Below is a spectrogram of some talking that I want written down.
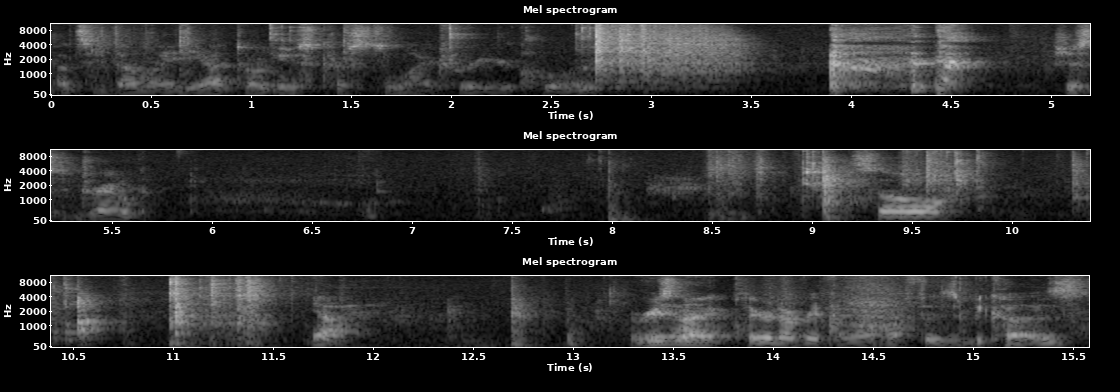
That's a dumb idea. Don't use Crystal Light for your coolant. Just a drink. So, yeah. The reason I cleared everything off is because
